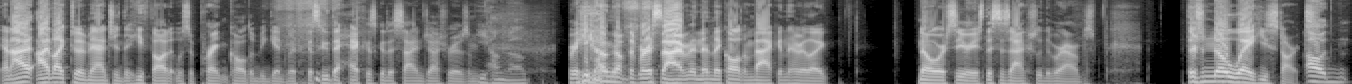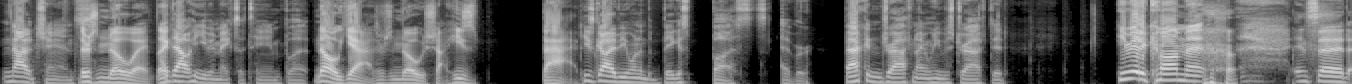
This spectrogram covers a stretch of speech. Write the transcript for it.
And I, I'd like to imagine that he thought it was a prank call to begin with, because who the heck is gonna sign Josh Rosen? He hung up. He hung up the first time and then they called him back and they were like, No, we're serious. This is actually the Browns. There's no way he starts. Oh, not a chance. There's no way. I doubt he even makes a team, but no, yeah, there's no shot. He's bad. He's got to be one of the biggest busts ever. Back in draft night when he was drafted, he made a comment and said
